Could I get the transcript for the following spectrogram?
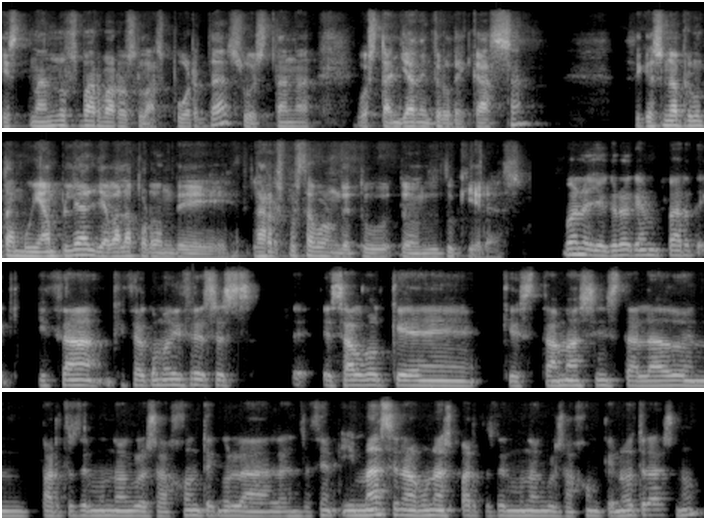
¿Están los bárbaros a las puertas o están, o están ya dentro de casa? Así que es una pregunta muy amplia, llévala por donde, la respuesta por donde tú, donde tú quieras. Bueno, yo creo que en parte, quizá, quizá como dices, es, es algo que, está más instalado en partes del mundo anglosajón, tengo la, sensación, y más en algunas partes del mundo anglosajón que en otras, ¿no?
